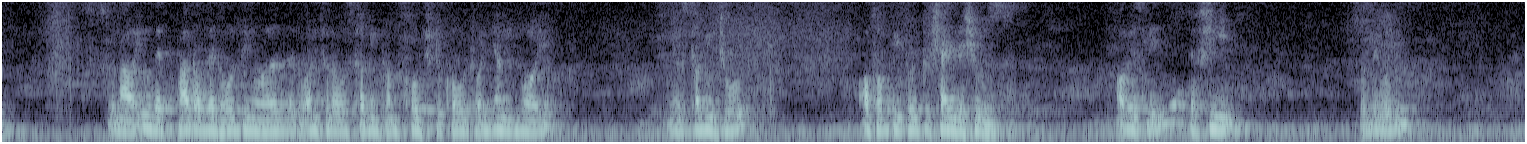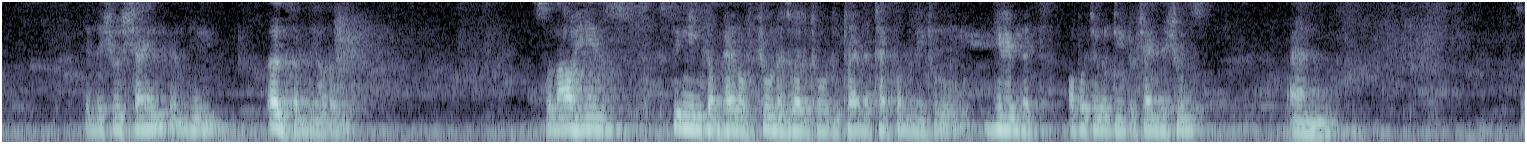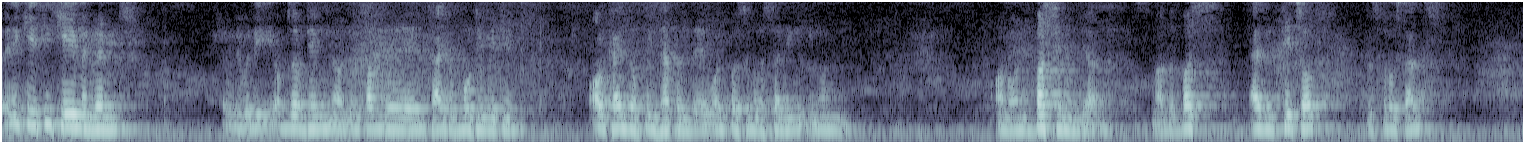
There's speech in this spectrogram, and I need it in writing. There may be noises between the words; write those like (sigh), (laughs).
So now in that part of that whole thing was that one fellow was coming from coach to coach, one young boy, he was coming to offer people to shine their shoes. Obviously, the fee so they will, if the shoes shine, and he'll earn something out of it. So now he's singing some kind of tune as well to, to try and attract somebody to give him that opportunity to shine the shoes. And so in any case, he came and went. Everybody observed him, now they come there and try to motivate it. All kinds of things happened there. One person was selling in one, on one bus in India. Now the bus, as it takes off, this fellow starts,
